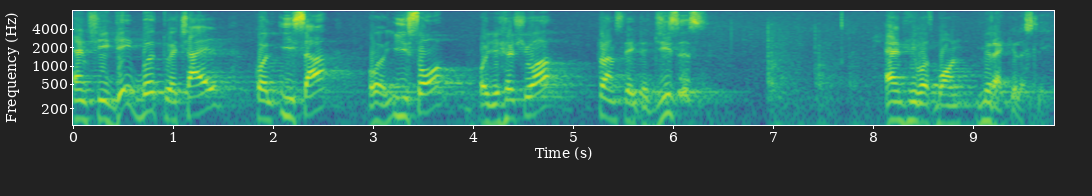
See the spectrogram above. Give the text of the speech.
and she gave birth to a child called Isa or Esau or Yeshua, translated Jesus, and he was born miraculously.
